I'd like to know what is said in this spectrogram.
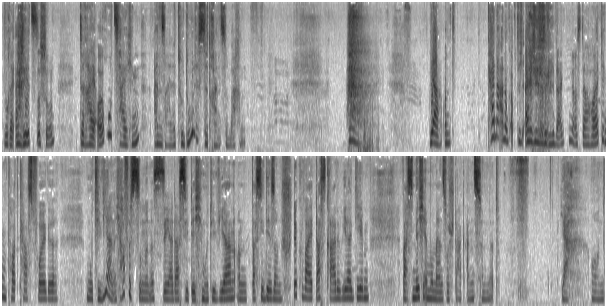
du errätst es schon, drei Euro Zeichen an seine To-Do-Liste dran zu machen. Ja, und keine Ahnung, ob dich all diese Gedanken aus der heutigen Podcast-Folge motivieren. Ich hoffe es zumindest sehr, dass sie dich motivieren und dass sie dir so ein Stück weit das gerade wiedergeben, was mich im Moment so stark anzündet. Ja, und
